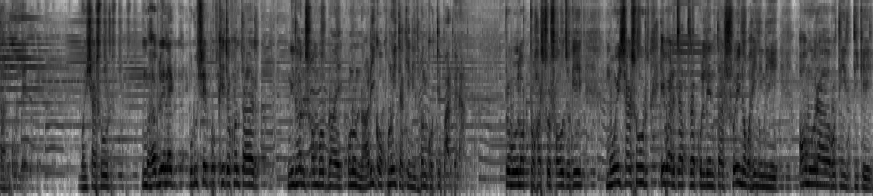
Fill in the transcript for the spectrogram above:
দান করলেন। মহিষাসুর ভাবলেন, এক পুরুষের পক্ষে যখন তার নিধন সম্ভব নয়, কোনো নারী কখনোই তাকে নিধন করতে পারবে না। প্রবল অট্টহাস্য সহযোগে মহিষাসুর এবার যাত্রা করলেন তার সৈন্যবাহিনী নিয়ে। অমরাবতীর দিকে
